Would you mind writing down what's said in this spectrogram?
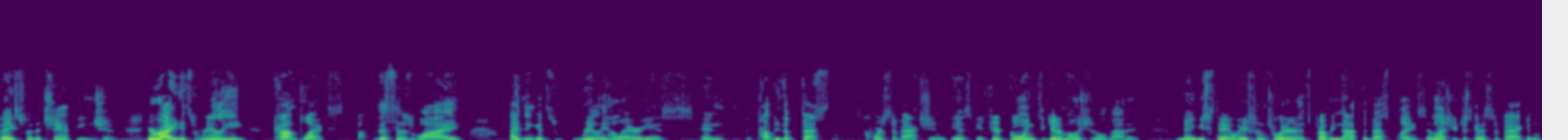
Thanks for the championship." You're right. It's really complex. This is why I think it's really hilarious and probably the best course of action is if you're going to get emotional about it, maybe stay away from Twitter. That's probably not the best place unless you're just going to sit back and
